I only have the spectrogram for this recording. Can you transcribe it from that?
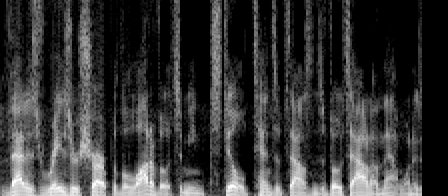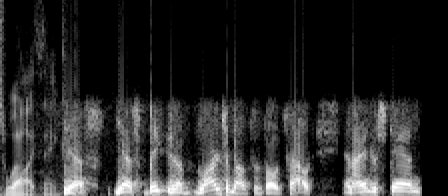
that is razor sharp with a lot of votes. I mean, still tens of thousands of votes out on that one as well. I think. Yes, yes, big, uh, large amounts of votes out, and I understand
